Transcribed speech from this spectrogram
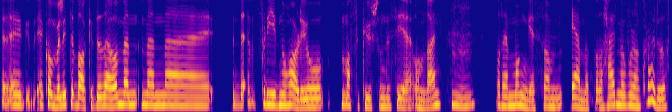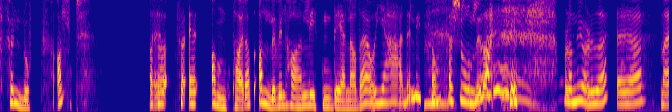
jeg kommer litt tilbake til det òg, men, men eh, det, fordi nå har du jo masse kurs, som du sier, online. Mm. og det er mange som er med på det her, men hvordan klarer du å følge opp alt? Altså, for jeg antar at alle vil ha en liten del av det, og gjerne litt sånn personlig, da. Hvordan gjør du det? Ja, nei,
